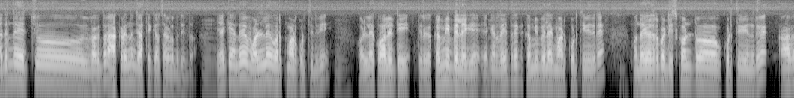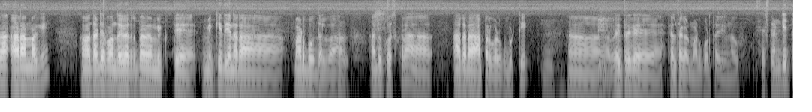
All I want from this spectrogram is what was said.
ಅದರಿಂದ ಹೆಚ್ಚು ಇವಾಗದ್ರೆ ಆ ಕಡೆಯಿಂದ ಜಾಸ್ತಿ ಕೆಲಸಗಳು ಬರ್ತಿದ್ದು ಯಾಕೆಂದರೆ ಒಳ್ಳೆ ವರ್ಕ್ ಮಾಡಿಕೊಡ್ತಿದ್ವಿ. ಒಳ್ಳೆ ಕ್ವಾಲಿಟಿ ತಿರ್ಗಿ ಕಮ್ಮಿ ಬೆಲೆಗೆ. ಯಾಕೆಂದ್ರೆ ರೈತರಿಗೆ ಕಮ್ಮಿ ಬೆಲೆಗೆ ಮಾಡಿಕೊಡ್ತೀವಿ ಅಂದರೆ ಒಂದು ಐವತ್ತು ರೂಪಾಯಿ ಡಿಸ್ಕೌಂಟು ಕೊಡ್ತೀವಿ ಅಂದರೆ ಆಗ ಆರಾಮಾಗಿ ತಡೆಯಪ್ಪ ತಡಿಯಪ್ಪ ಒಂದು ಐವತ್ತು ರೂಪಾಯಿ ಮಿಕ್ಕಿ ಮಿಕ್ಕಿದ್ದು ಏನಾರ ಮಾಡ್ಬೋದಲ್ವಾ? ಅದಕ್ಕೋಸ್ಕರ ಆ ಥರ ಆಫರ್ಗಳು ಬಿಟ್ಟು ರೈತರಿಗೆ ಕೆಲಸಗಳು ಮಾಡಿಕೊಡ್ತಾ ಇದೀವಿ ನಾವು. ಸರ್ ಖಂಡಿತ.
